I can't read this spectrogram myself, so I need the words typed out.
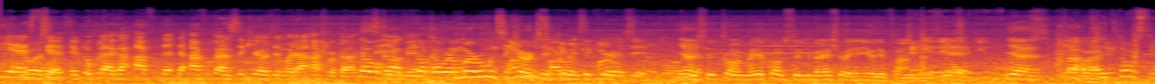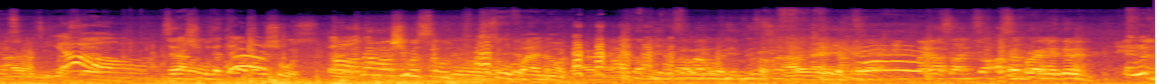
You know, yes, it look like a Af- the, the African security, but the Africa. No, see because, no, because we're Maroon Security. Maroon security. Yeah. You come, when you come to, you gotta show the uniform. Yeah. Yeah. All right. Alright. Yo. See that shoes, they tell about the shoes. Oh, no, man, she was so. them. So find out. Alright. Alright. Yeah, son. So, I said, Brian, I did.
